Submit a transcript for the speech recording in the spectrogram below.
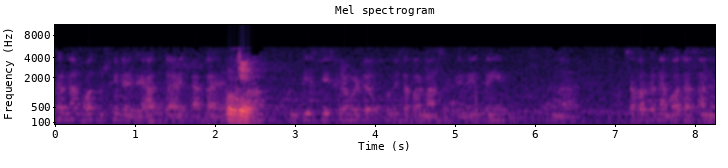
کرنا بہت مشکل ہے دیہات کا علاقہ ہے جی۔ انتیس تیس کلو میٹر کو بھی سفر مان سکتے ہیں لیکن کہیں سفر کرنا بہت آسان ہے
